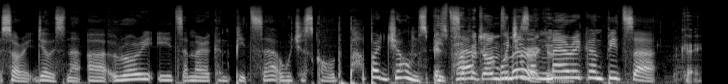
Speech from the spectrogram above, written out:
sorry, dear listener. Uh, Rory eats American pizza, which is called Papa John's pizza, Papa John's which American? is American pizza. Okay.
